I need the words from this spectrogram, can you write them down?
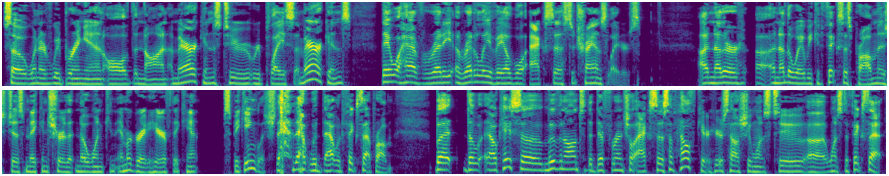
So whenever we bring in all of the non-Americans to replace Americans, they will have ready, readily available access to translators. Another uh, another way we could fix this problem is just making sure that no one can immigrate here if they can't speak English. that would that would fix that problem. But the okay, so moving on to the differential access of healthcare. Here's how she wants to uh, wants to fix that:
